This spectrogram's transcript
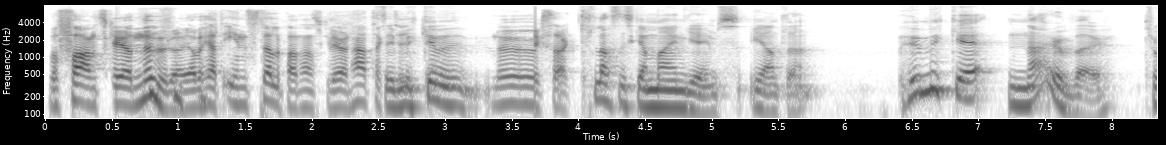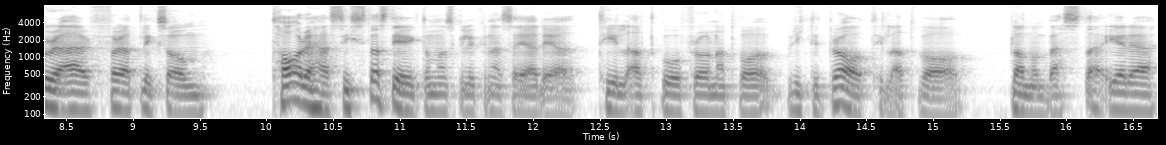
Vad fan ska jag nu då? Jag var helt inställd på att han skulle göra den här Så det är taktiken. mycket Nu, exakt. klassiska mind games egentligen. Hur mycket nerver tror du är för att liksom ta det här sista steget, om man skulle kunna säga det, till att gå från att vara riktigt bra till att vara bland de bästa? Är det,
